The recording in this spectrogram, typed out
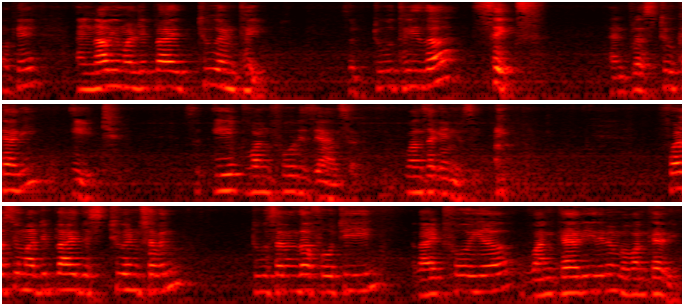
Okay? And now you multiply 2 and 3. So 2 3s are 6 and plus 2 carry 8. So 8 1 4 is the answer. Once again you see. First you multiply this 2 and 7. 2 7s are 14. Write 4 here. 1 carry. Remember 1 carry.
